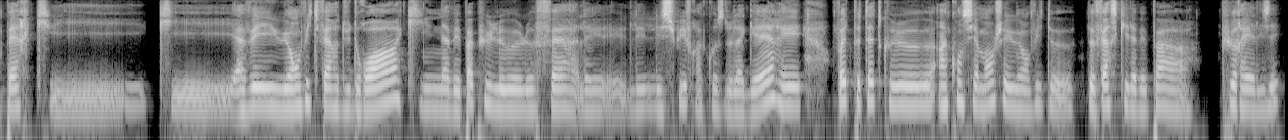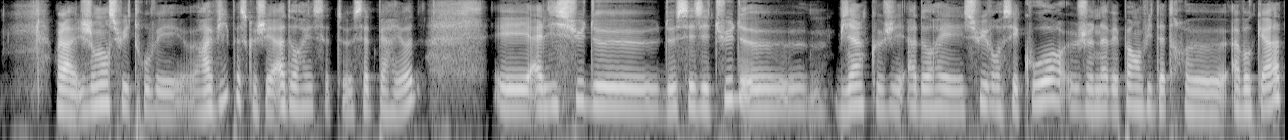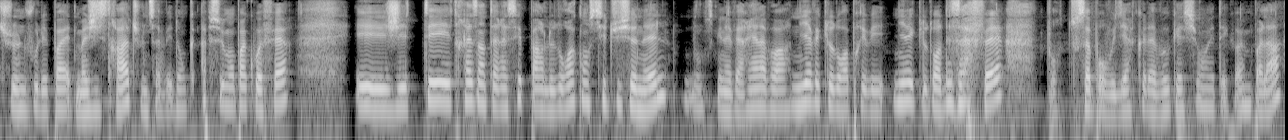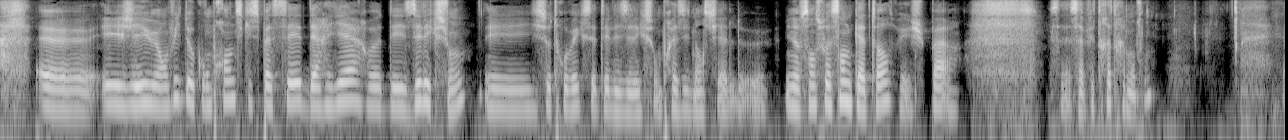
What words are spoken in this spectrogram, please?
père qui qui avait eu envie de faire du droit, qui n'avait pas pu le, faire, les, suivre à cause de la guerre. Et en fait, peut-être que inconsciemment, j'ai eu envie de faire ce qu'il n'avait pas pu réaliser. Voilà, je m'en suis trouvée euh, ravie parce que j'ai adoré cette cette période. Et à l'issue de, de ces études, euh, bien que j'ai adoré suivre ces cours, je n'avais pas envie d'être euh, avocate, je ne voulais pas être magistrate, je ne savais donc absolument pas quoi faire. Et j'étais très intéressée par le droit constitutionnel, donc ce qui n'avait rien à voir ni avec le droit privé, ni avec le droit des affaires. Pour tout ça pour vous dire que la vocation était quand même pas là. Euh, et j'ai eu envie de comprendre ce qui se passait derrière euh, des élections. Et il se trouvait que c'était les élections présidentielles de 1974. Et je suis pas, ça, fait très très longtemps.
